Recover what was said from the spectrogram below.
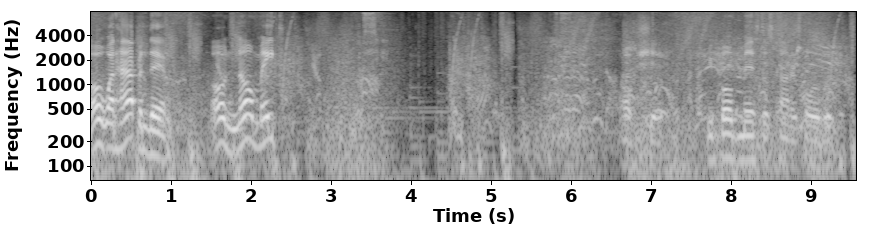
Oh, what happened there? Oh, no, mate. Oh, shit. We both missed those counters horribly.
